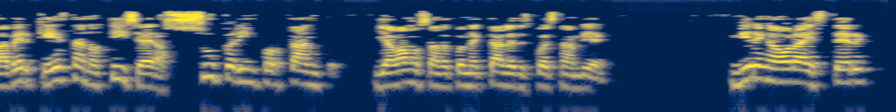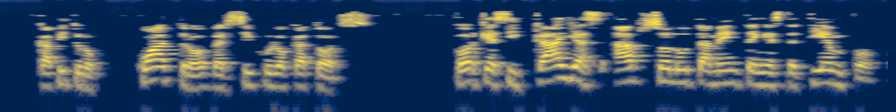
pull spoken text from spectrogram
va a ver que esta noticia era súper importante. Ya vamos a conectarle después también. Miren ahora Esther capítulo 4, versículo 14. Porque si callas absolutamente en este tiempo,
